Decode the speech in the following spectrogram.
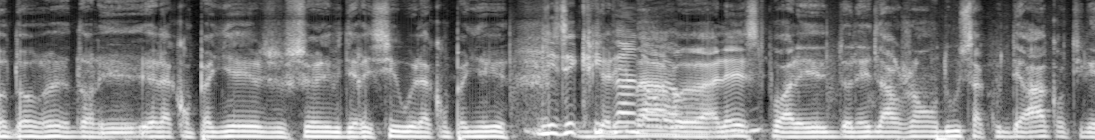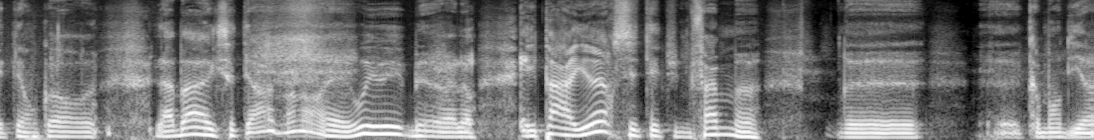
Euh, dans, dans, dans, les, elle accompagnait, je sais des récits où elle accompagnait les écrivains Gallimard, leur... à l'Est pour aller donner de l'argent en douce à Kundera quand il était encore euh, là-bas, etc. Non, non, eh, oui, oui. Mais alors, et, par ailleurs, c'était une femme, euh, euh, comment dire,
